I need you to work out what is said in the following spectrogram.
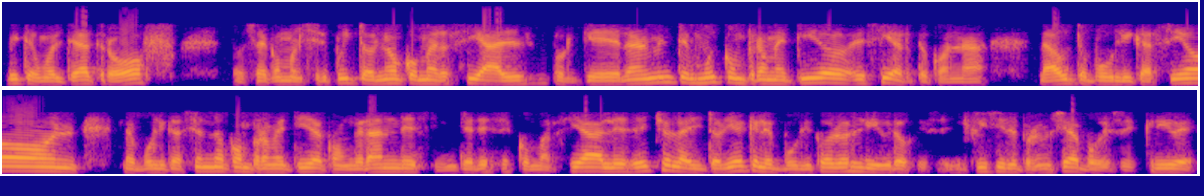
viste, como el teatro off, o sea, como el circuito no comercial, porque realmente es muy comprometido, es cierto, con la, la autopublicación, la publicación no comprometida con grandes intereses comerciales. De hecho, la editorial que le publicó los libros, que es difícil de pronunciar porque se escribe,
